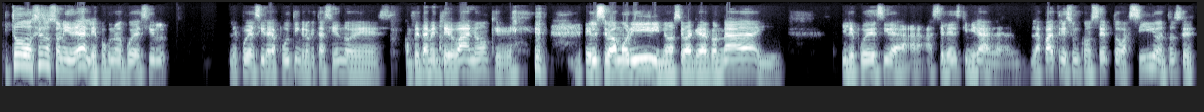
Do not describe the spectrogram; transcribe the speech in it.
Y todos esos son ideales, porque uno puede decir, le puede decir a Putin que lo que está haciendo es completamente vano, que él se va a morir y no se va a quedar con nada, y, le puede decir a, Zelensky, mira, la, patria es un concepto vacío, entonces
